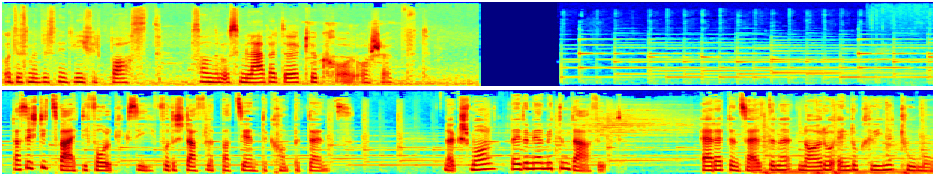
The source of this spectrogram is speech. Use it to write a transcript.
Und dass man das nicht wie verpasst, sondern aus dem Leben dort wirklich auch, auch schöpft. Das ist die zweite Folge von der Staffel Patientenkompetenz. Nächstes Mal reden wir mit dem David. Er hat einen seltenen neuroendokrinen Tumor.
